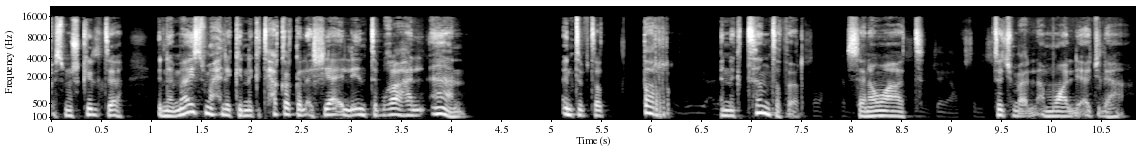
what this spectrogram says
بس مشكلته إنه ما يسمح لك إنك تحقق الأشياء اللي أنت تبغاها الآن. أنت بتضطر إنك تنتظر سنوات تجمع الأموال لأجلها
